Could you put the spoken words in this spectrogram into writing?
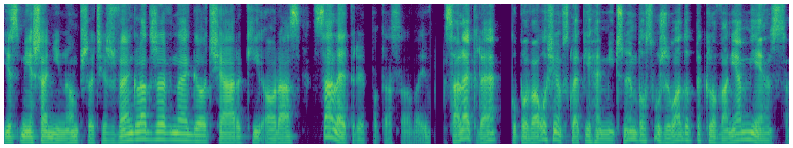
jest mieszaniną przecież węgla drzewnego, ciarki oraz saletry potasowej. Saletrę kupowało się w sklepie chemicznym, bo służyła do peklowania mięsa.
